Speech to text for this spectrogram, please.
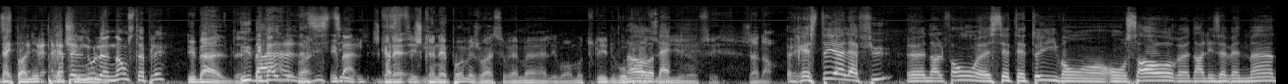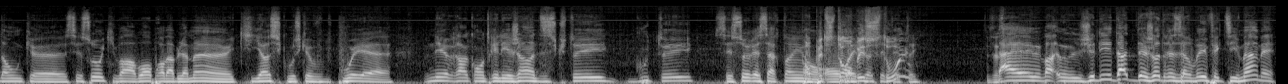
disponibles. près de chez Rappelle-nous le nom, s'il te plaît. Ubald. Ubald Ouais. Ubald. Je connais, je connais pas, mais je vais assurément aller voir. Moi, tous les nouveaux Non, produits, ben- j'adore. Restez à l'affût. Euh, dans le fond, euh, cet été, ils vont, on sort euh, dans les événements. Donc, euh, c'est sûr qu'il va y avoir probablement un kiosque où ce que vous pouvez euh, venir rencontrer les gens, en discuter, goûter. C'est sûr et certain. On peut-tu tomber sur toi? Ben, va- euh, J'ai des dates déjà de réservées, effectivement, mais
